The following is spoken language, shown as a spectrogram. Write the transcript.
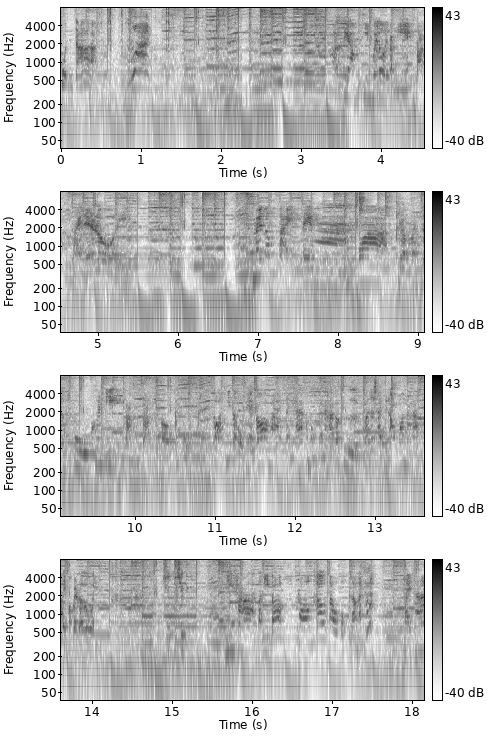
คนจ้าเตรียมทิ้งไว้เลยแบบนี้ตักใส่ได้เลย ไม่ต้องใส่เต็มว่าเดี๋ยวมันจะฟูขึ้นอีกหลังจากเราอบก่อนที่จะอบเนี่ยก็มาแต่งหน้าขนมกันนะคะก็คือเขาจะใช้เป็นอัลมอนด์นะคะใส่เข้าไปเลยชิบชิบนี่ค่ะ ตอนนี้ก็พร้อมเข้าเตาอบแล้วนะคะไปค่ะ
